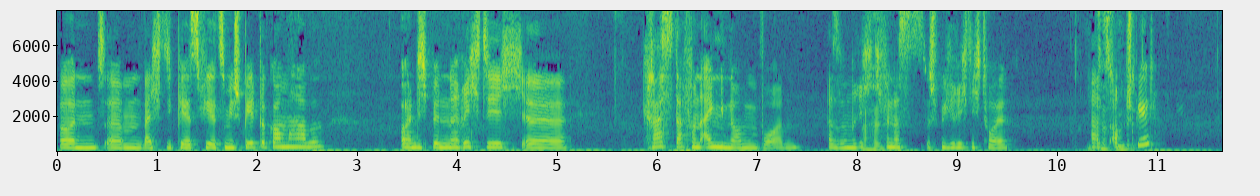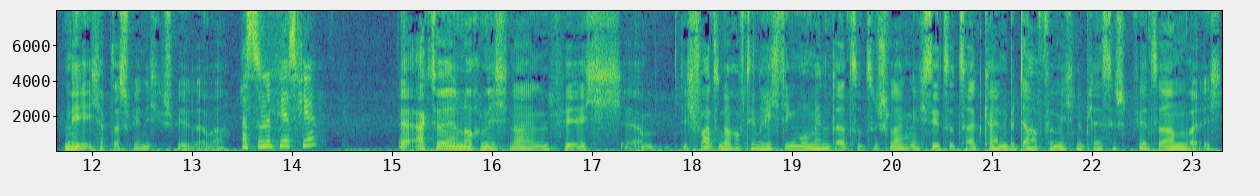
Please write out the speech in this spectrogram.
und ähm, weil ich die PS4 ziemlich spät bekommen habe und ich bin richtig äh, krass davon eingenommen worden. Also ein richtig, ich finde das Spiel richtig toll. Hast du es auch mit- gespielt? Nee, ich habe das Spiel nicht gespielt, aber Hast du eine PS4? äh, aktuell noch nicht, nein. Ich, ähm, ich warte noch auf den richtigen Moment dazu zu schlagen. Ich sehe zurzeit keinen Bedarf für mich, eine PlayStation 4 zu haben, weil ich,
